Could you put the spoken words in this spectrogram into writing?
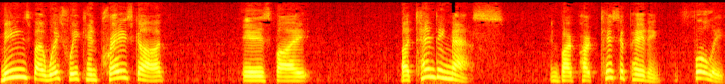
means by which we can praise God is by attending Mass and by participating fully,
